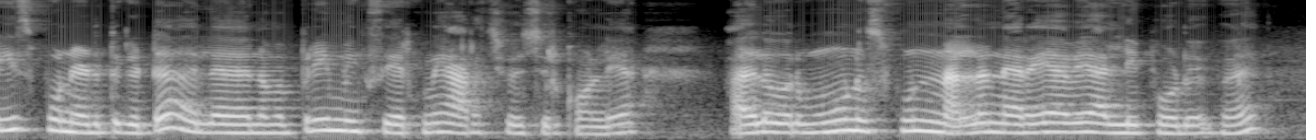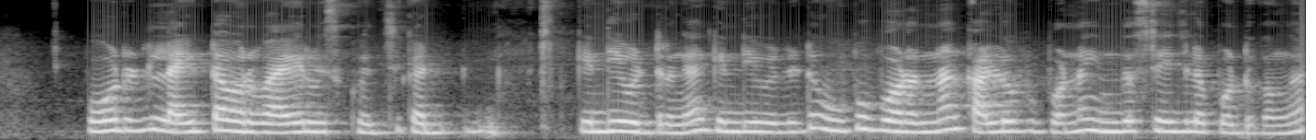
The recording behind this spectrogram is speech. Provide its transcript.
டீஸ்பூன் எடுத்துக்கிட்டு அதில் நம்ம ப்ரீமிக்ஸ் ஏற்கனவே அரைச்சி வச்சுருக்கோம் இல்லையா? அதில் ஒரு மூணு ஸ்பூன் நல்லா நிறையாவே அள்ளி போடுவேன். போட்டுட்டு லைட்டாக ஒரு வயர் விஸ்க் வச்சு கட் கிண்டி விட்டுருங்க. கிண்டி விட்டுட்டு உப்பு போடணும்னா கல் உப்பு போடணும். இந்த ஸ்டேஜில் போட்டுக்கோங்க.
